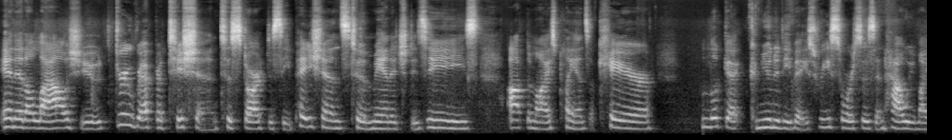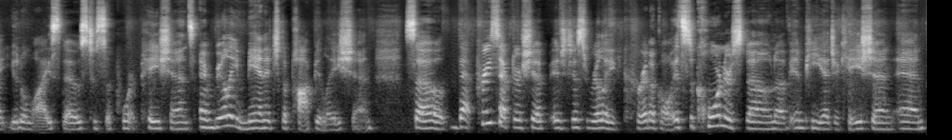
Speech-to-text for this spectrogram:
and it allows you through repetition to start to see patients, to manage disease, optimize plans of care, look at community based resources and how we might utilize those to support patients and really manage the population. So, that preceptorship is just really critical. It's the cornerstone of NP education, and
